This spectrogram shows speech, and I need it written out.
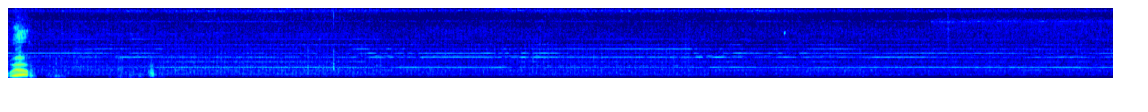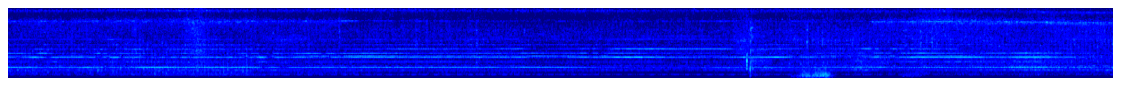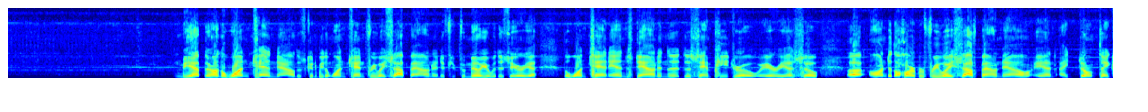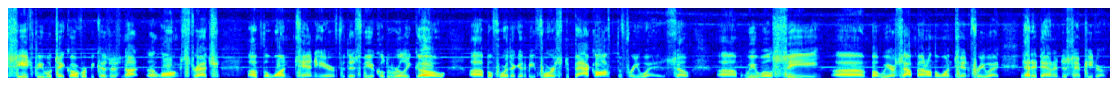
Well, Yep, they're on the 110 now. This is going to be the 110 freeway southbound, and if you're familiar with this area, the 110 ends down in the, the San Pedro area. So uh, onto the Harbor Freeway southbound now, and I don't think CHP will take over because there's not a long stretch of the 110 here for this vehicle to really go uh, before they're going to be forced to back off the freeways. So um, we will see, um, but we are southbound on the 110 freeway, headed down into San Pedro.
